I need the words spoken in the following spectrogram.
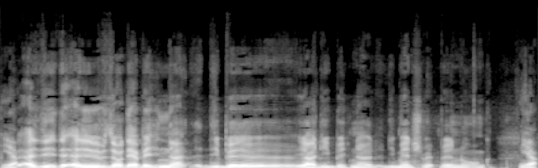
Ja. Also, die- also so der Behindert, die, Be, ja, die Behindert, die Menschen mit Behinderung. Ja.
